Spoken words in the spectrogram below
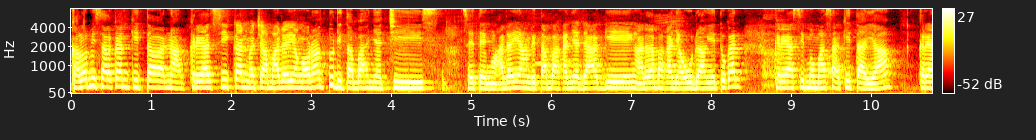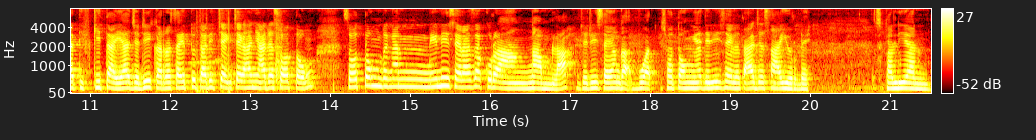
Kalau misalkan kita nak kreasikan macam ada yang orang tuh ditambahnya cheese. Saya tengok ada yang ditambahkannya daging, ada tambahkannya udang. Itu kan kreasi memasak kita ya kreatif kita ya. Jadi karena saya itu tadi cek-cek hanya ada sotong. Sotong dengan ini saya rasa kurang ngam lah. Jadi saya nggak buat sotongnya. Jadi saya letak aja sayur deh. Sekalian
